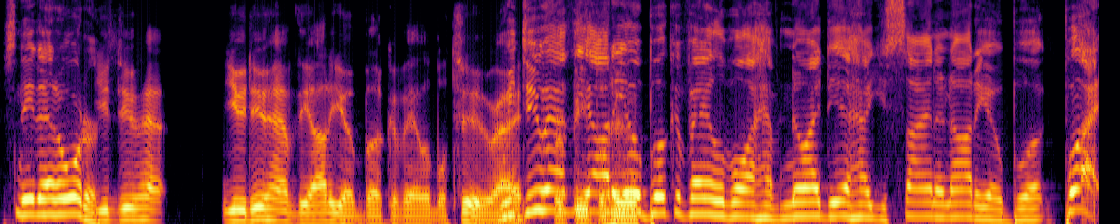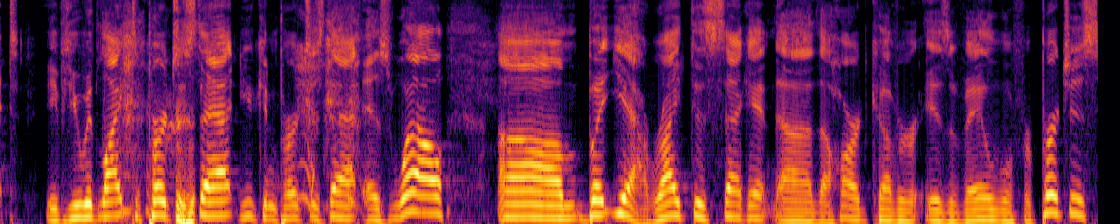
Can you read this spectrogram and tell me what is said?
Just need that order. You do have you do have the audiobook available too, right? We do have the audio who- book available. I have no idea how you sign an audio book, but if you would like to purchase that, you can purchase that as well. Um, but yeah, right this second, uh, the hardcover is available for purchase.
